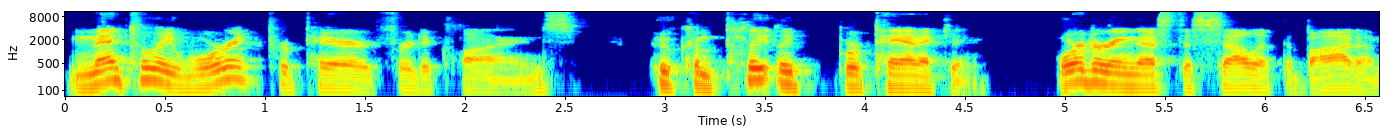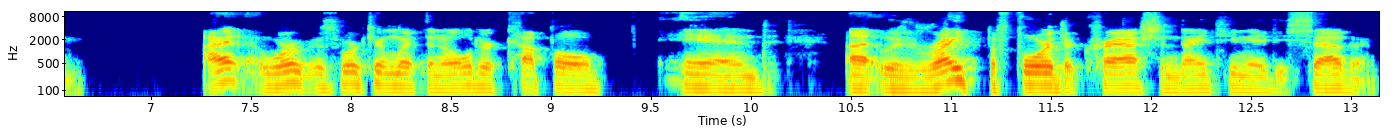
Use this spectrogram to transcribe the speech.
mentally weren't prepared for declines, who completely were panicking, ordering us to sell at the bottom. I was working with an older couple, and uh, it was right before the crash in 1987.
